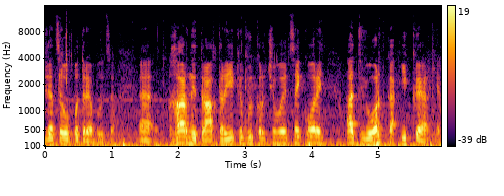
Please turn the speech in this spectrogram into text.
для цього потребується? Е, гарний трактор, який викорчує цей корінь, отвертка і керхер.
